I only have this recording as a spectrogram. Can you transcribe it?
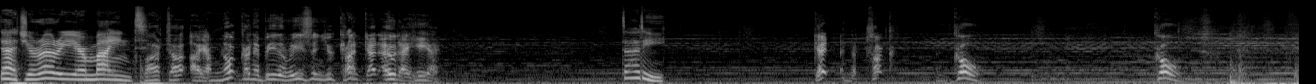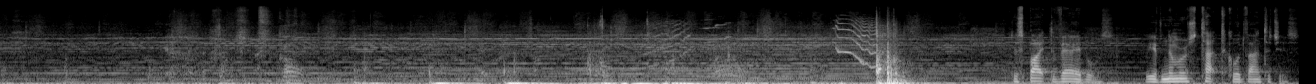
Dad, you're out of your mind. Marta, I am not going to be the reason you can't get out of here. Daddy. Get in the truck and go. Go. Get in the truck and go. Despite the variables, we have numerous tactical advantages.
